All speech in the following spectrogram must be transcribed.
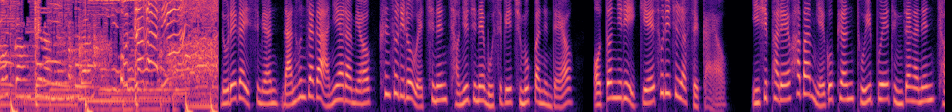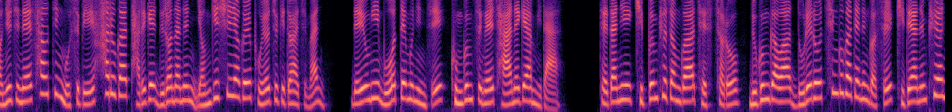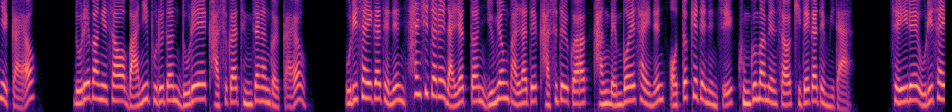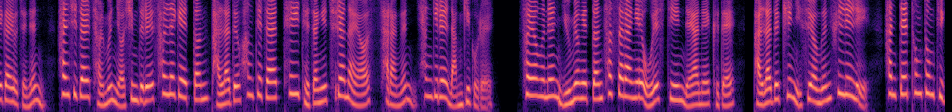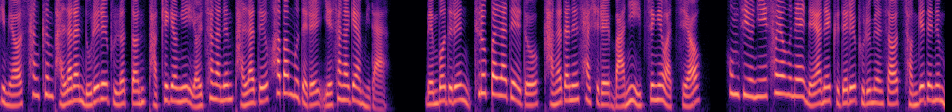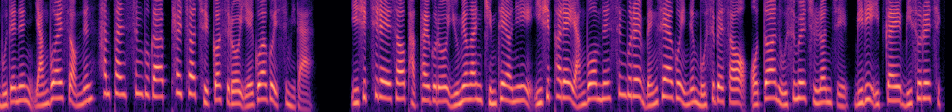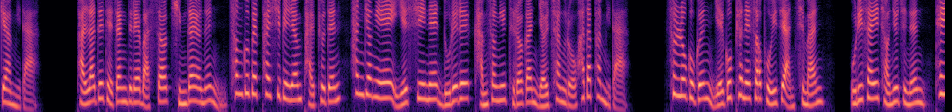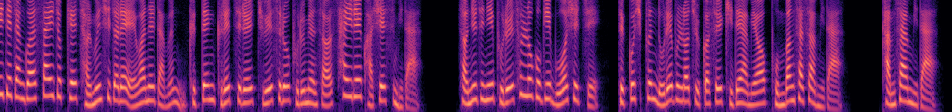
음악과 함께라면 난 노래가 있으면 난 혼자가 아니야라며 큰 소리로 외치는 전유진의 모습이 주목받는데요. 어떤 일이 있기에 소리 질렀을까요? 28회 화밤 예고편 도입부에 등장하는 전유진의 사우팅 모습이 하루가 다르게 늘어나는 연기 실력을 보여주기도 하지만 내용이 무엇 때문인지 궁금증을 자아내게 합니다. 대단히 기쁜 표정과 제스처로 누군가와 노래로 친구가 되는 것을 기대하는 표현일까요? 노래방에서 많이 부르던 노래의 가수가 등장한 걸까요? 우리 사이가 되는 한 시절을 날렸던 유명 발라드 가수들과 각 멤버의 사이는 어떻게 되는지 궁금하면서 기대가 됩니다. 제1의 우리 사이 가 요제는 한 시절 젊은 여심들을 설레게 했던 발라드 황태자 태희 대장이 출연하여 사랑은 향기를 남기고를 서영은은 유명했던 첫사랑의 OST인 내 안의 그대, 발라드 퀸 이수영은 휠릴리, 한때 통통 튀기며 상큼 발랄한 노래를 불렀던 박혜경이 열창하는 발라드 화반 무대를 예상하게 합니다. 멤버들은 트롯 발라드에도 강하다는 사실을 많이 입증해 왔지요. 홍지윤이 서영은의 내 안의 그대를 부르면서 전개되는 무대는 양보할 수 없는 한판 승부가 펼쳐질 것으로 예고하고 있습니다. 27회에서 박팔구로 유명한 김태현이 28회 양보 없는 승부를 맹세하고 있는 모습에서 어떠한 웃음을 줄런지 미리 입가에 미소를 짓게 합니다. 발라드 대장들에 맞서 김다연은 1981년 발표된 한경애의 옛 시인의 노래를 감성이 들어간 열창으로 화답합니다. 솔로곡은 예고편에서 보이지 않지만 우리 사이 전유진은 태희 대장과 사이좋게 젊은 시절의 애환을 담은 그땐 그랬지를 듀엣으로 부르면서 사이를 과시했습니다. 전유진이 부를 솔로곡이 무엇일지 듣고 싶은 노래 불러줄 것을 기대하며 본방사수합니다. 감사합니다.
